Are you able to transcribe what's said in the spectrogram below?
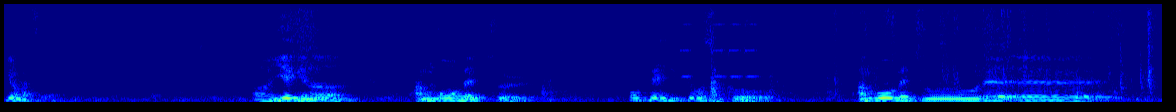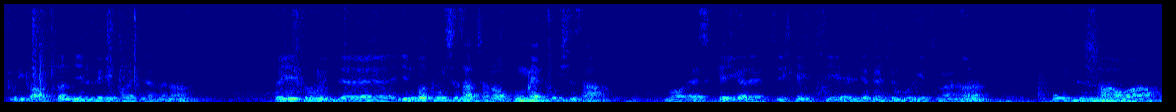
띄워놨어요. 어, 이 얘기는 광고 매출, 홈페이지 키오스크, 광고 매출에 에, 우리가 어떤 일들이 벌어지냐면은 저희도 이제 인도 통신사처럼 국내 통신사 뭐 SK가 될지 KT, LG가 될지는 모르겠지만은 통신사와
